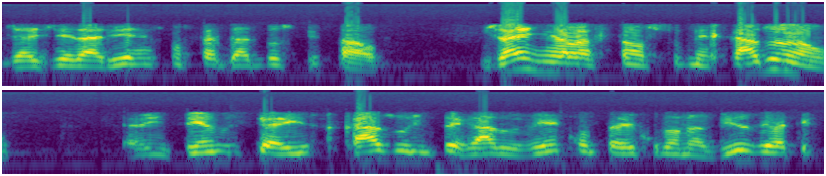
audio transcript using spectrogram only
já geraria a responsabilidade do hospital. Já em relação ao supermercado, não. Eu entendo que aí, caso o empregado venha contrair coronavírus, ele vai ter que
